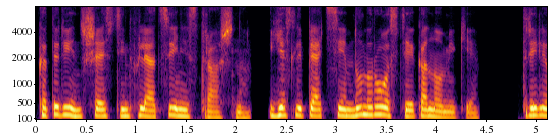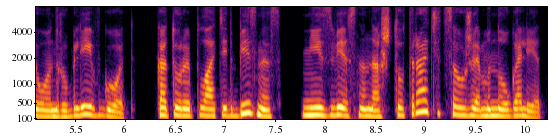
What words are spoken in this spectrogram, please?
Катерин 6 инфляции не страшно, если 5-7 ном росте экономики. Триллион рублей в год, который платит бизнес, неизвестно на что тратится уже много лет.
